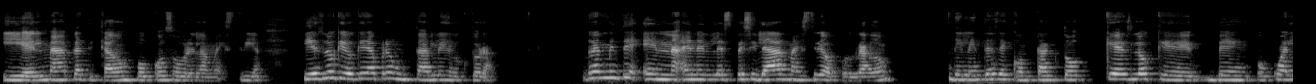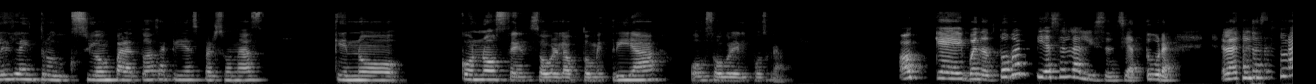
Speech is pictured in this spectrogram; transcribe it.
y él me ha platicado un poco sobre la maestría. Y es lo que yo quería preguntarle, doctora. Realmente en en la especialidad maestría o posgrado de lentes de contacto, ¿qué es lo que ven o cuál es la introducción para todas aquellas personas que no conocen sobre la optometría o sobre el posgrado? Ok, bueno, todo empieza en la licenciatura. En la licenciatura,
